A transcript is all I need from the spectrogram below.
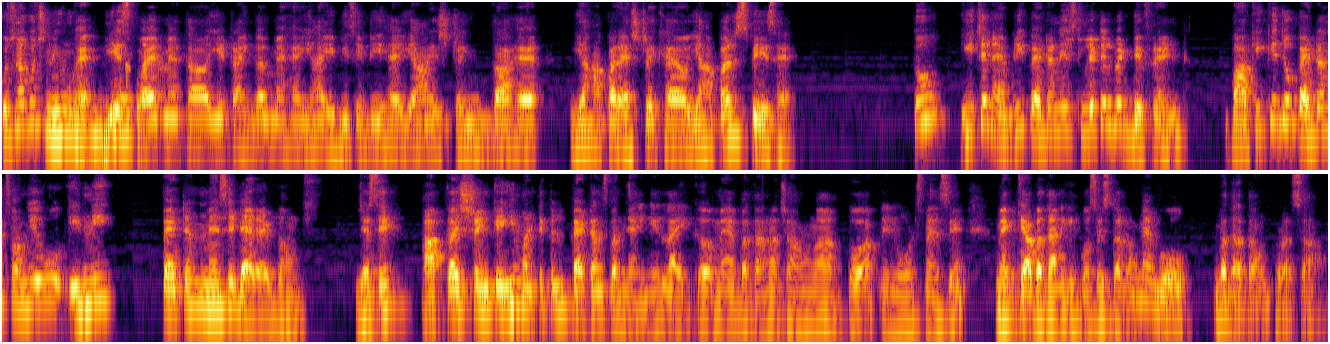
कुछ ना कुछ न्यू है। ये स्क्वायर में था ये ट्राइंगल में है यहाँ एबीसीडी है यहाँ स्ट्रिंग का है यहाँ पर एस्ट्रिक है और यहाँ पर स्पेस है। तो each and every pattern is little bit different बाकी के जो पैटर्न होंगे वो इन्हीं पैटर्न में से डायरेक्ट होंगे। जैसे आपका स्ट्रिंग के ही मल्टीपल पैटर्न्स बन जाएँगे। लाइक like, मैं बताना चाहूँगा आपको अपने नोट्स में से। मैं क्या बताने की कोशिश कर रहा हूँ मैं वो बताता हूँ थोड़ा सा।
